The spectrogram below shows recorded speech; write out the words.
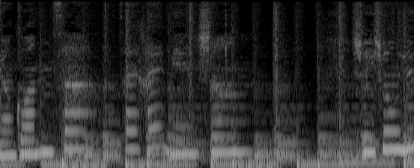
阳光洒在海面上，水中鱼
